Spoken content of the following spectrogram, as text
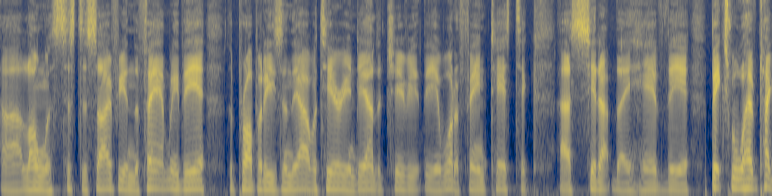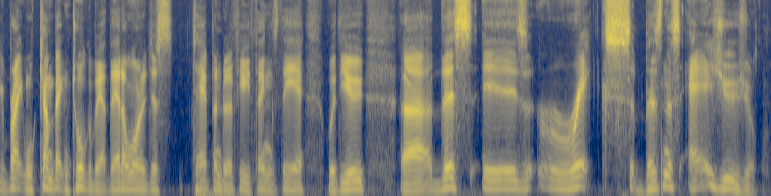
Uh, along with sister Sophie and the family there, the properties in the Awatere and down to Cheviot there. What a fantastic uh, setup they have there. Bex, we'll have take a break and we'll come back and talk about that. I want to just tap into a few things there with you. Uh, this is Rex, business as usual.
